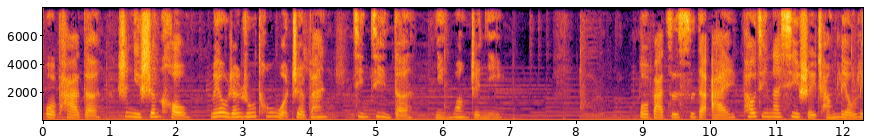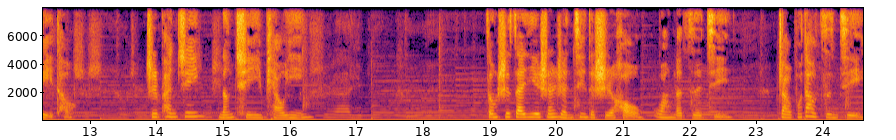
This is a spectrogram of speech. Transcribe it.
我怕的是你身后没有人如同我这般静静地凝望着你。我把自私的爱抛进那细水长流里头，只盼君能取一瓢饮。总是在夜深人静的时候忘了自己，找不到自己，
